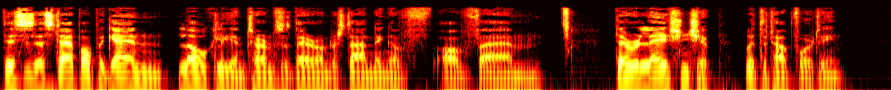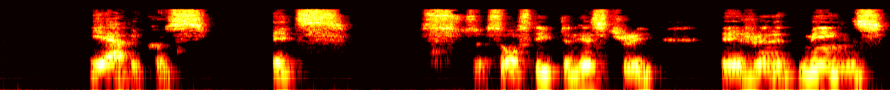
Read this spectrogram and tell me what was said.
This is a step up again locally in terms of their understanding of, of um, their relationship with the top 14. Yeah, because it's so steeped in history Adrian. It means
